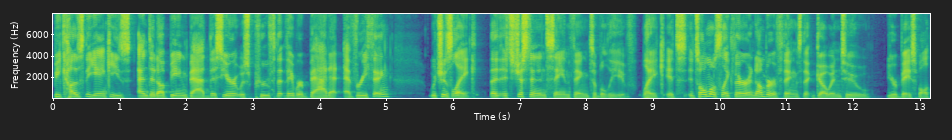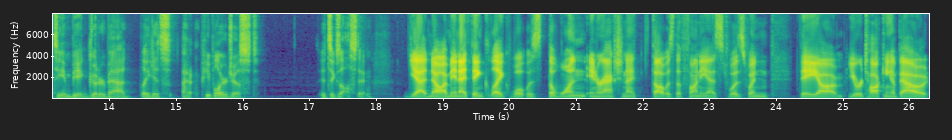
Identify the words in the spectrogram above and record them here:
because the Yankees ended up being bad this year, it was proof that they were bad at everything, which is like it's just an insane thing to believe. Like it's it's almost like there are a number of things that go into your baseball team being good or bad. Like it's people are just it's exhausting. Yeah, no, I mean, I think like what was the one interaction I thought was the funniest was when they um you were talking about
